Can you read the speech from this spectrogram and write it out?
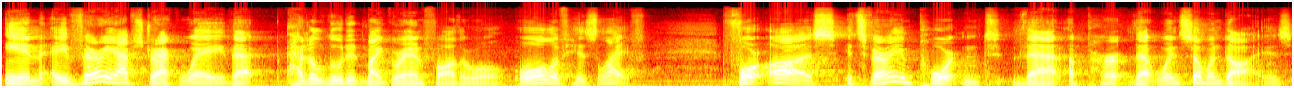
in a very abstract way that had eluded my grandfather all, all of his life. For us, it's very important that, a per, that when someone dies,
